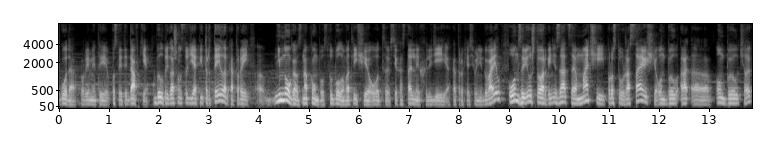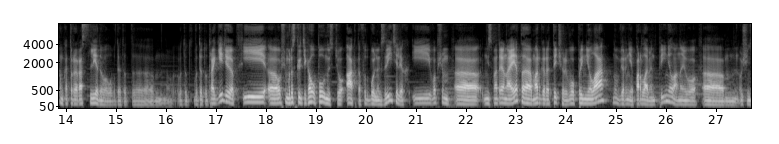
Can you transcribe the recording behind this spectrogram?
года, во время этой, после этой давки, был приглашен судья Питер Тейлор, который э, немного знаком был с футболом, в отличие от всех остальных людей, о которых я сегодня говорил. Он заявил, что организация матчей просто ужасающая. Он был, э, он был человеком, который расследовал вот, этот, э, вот, эту, вот эту трагедию и, э, в общем, раскритиковал полностью акт о футбольных зрителях. И, в общем, э, несмотря на это, Маргарет Тэтчер его приняла, ну, вернее, парламент принял, она его э, очень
